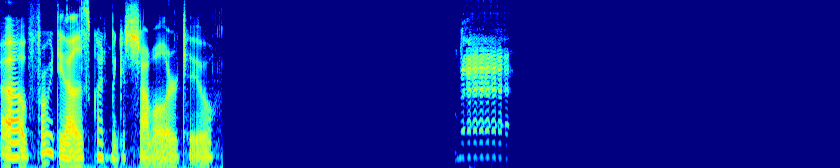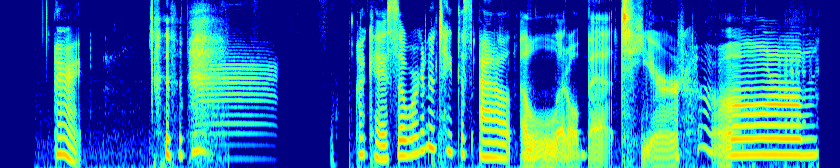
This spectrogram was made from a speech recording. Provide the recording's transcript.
uh, before we do that, let's go ahead and make a shovel or two. Alright. okay, so we're going to take this out a little bit here. Um,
